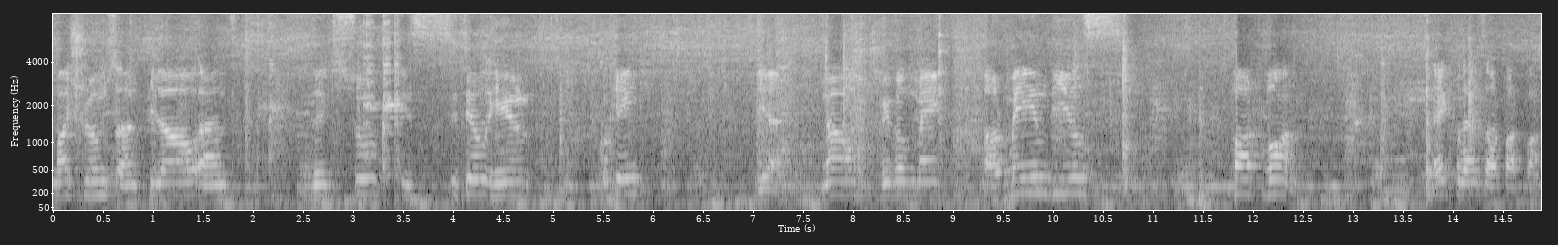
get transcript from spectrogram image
mushrooms and pilau and the soup is still here cooking. Yeah. Now we will make our main deals part one. Eggplants are part one.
